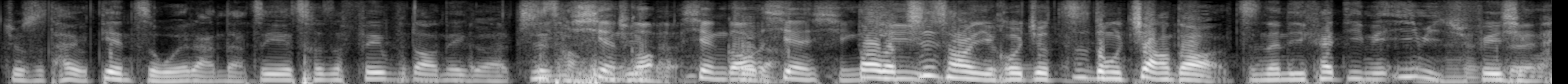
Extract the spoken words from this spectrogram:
就是它有电子围栏的，这些车子飞不到那个机场限高、限高、的限行到了机场以后，就自动降到只能离开地面一米去飞行了。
